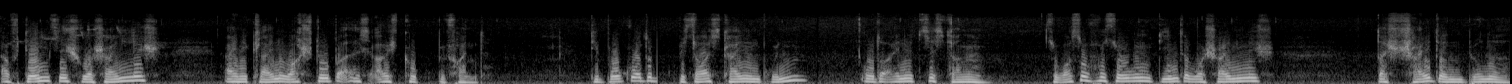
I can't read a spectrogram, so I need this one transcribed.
auf dem sich wahrscheinlich eine kleine Wachstube als Ausguck befand. Die Burgwarte besaß keinen Brunnen oder eine Zisterne. Zur Wasserversorgung diente wahrscheinlich das Scheidenbürnel,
